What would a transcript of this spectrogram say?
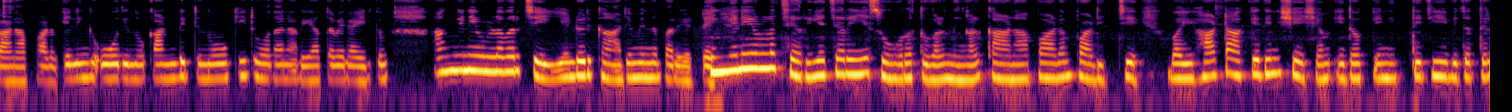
കാണാപ്പാടം. അല്ലെങ്കിൽ ഓതി കണ്ടിട്ട് നോക്കിയിട്ട് ഓതാൻ അറിയാത്തവരായിരിക്കും. അങ്ങനെയുള്ളവർ ചെയ്യേണ്ട ഒരു കാര്യമെന്ന് പറയട്ടെ. ഇങ്ങനെയുള്ള ചെറിയ ചെറിയ സൂറത്തുകൾ നിങ്ങൾ കാണാപ്പാഠം പഠിച്ച് ബൈഹാട്ടാക്കിയതിന് ശേഷം ഇതൊക്കെ നിത്യജീവിതത്തിൽ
